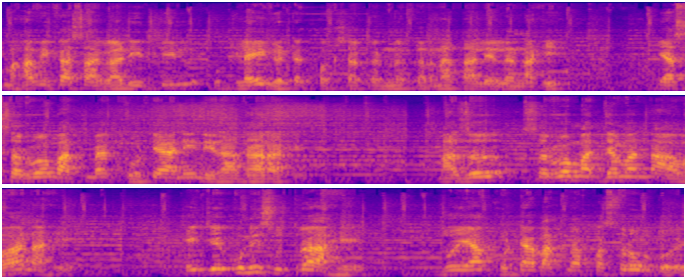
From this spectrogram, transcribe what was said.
महाविकास आघाडीतील कुठल्याही घटक पक्षाकडनं करण्यात आलेलं नाही. या सर्व बातम्या खोट्या आणि निराधार आहेत. माझं सर्व माध्यमांना आव्हान आहे हे जे कोणी सूत्र आहे जो या खोट्या बातम्या पसरवतोय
